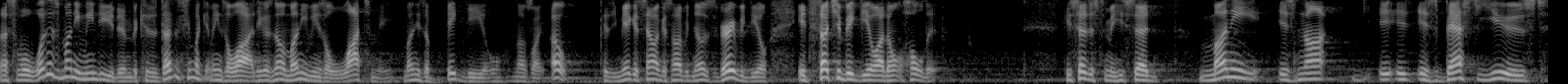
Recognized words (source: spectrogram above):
And I said, Well, what does money mean to you then? Because it doesn't seem like it means a lot. And he goes, No, money means a lot to me. Money's a big deal. And I was like, Oh, because you make it sound like it's not a big deal. No, it's a very big deal. It's such a big deal, I don't hold it. He said this to me. He said, Money is not is best used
